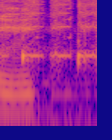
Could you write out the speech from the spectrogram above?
kun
